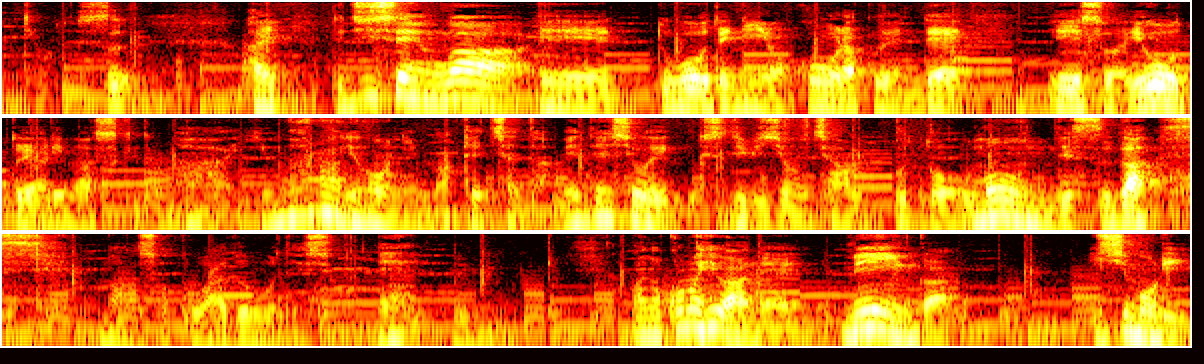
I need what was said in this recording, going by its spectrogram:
っていうことです。はい、で次戦は、えー、と5.24後楽園でエースは用とやりますけどまあ今のように負けちゃダメでしょう X ディビジョンチャンプと思うんですがまあそこはどうでしょうね。うん、あのこの日はねメインが石森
